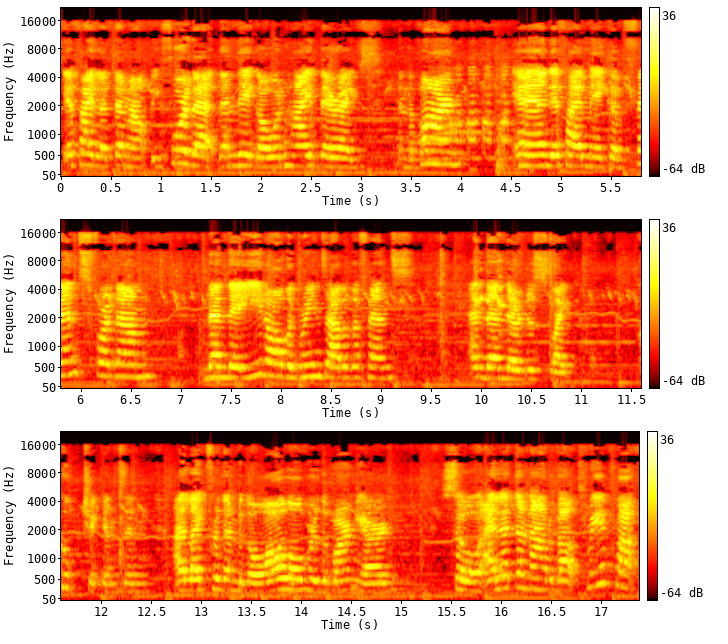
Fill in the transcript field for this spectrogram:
if I let them out before that, then they go and hide their eggs in the barn, and if I make a fence for them, then they eat all the greens out of the fence, and then they're just like coop chickens, and I like for them to go all over the barnyard. So I let them out about three o'clock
